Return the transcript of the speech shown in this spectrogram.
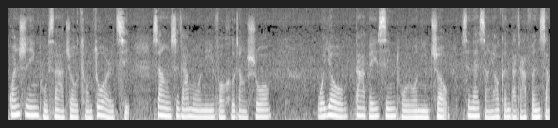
观世音菩萨就从座而起，向释迦牟尼佛合掌说：“我有大悲心陀罗尼咒，现在想要跟大家分享，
